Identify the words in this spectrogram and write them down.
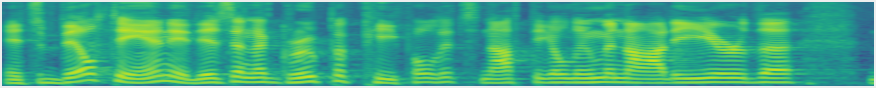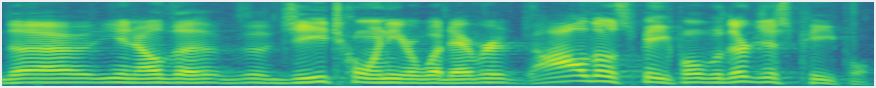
It's built in. It isn't a group of people. It's not the Illuminati or the, the you know, the, the G20 or whatever. All those people, well, they're just people.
